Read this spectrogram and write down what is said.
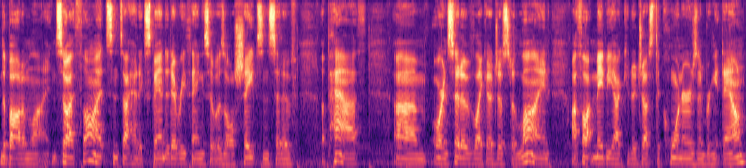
the bottom line. So I thought since I had expanded everything so it was all shapes instead of a path, um, or instead of like a, just a line, I thought maybe I could adjust the corners and bring it down.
